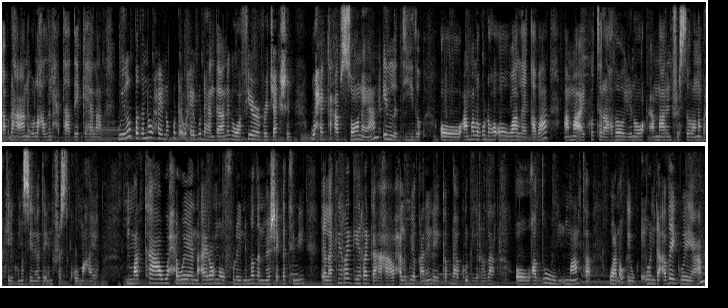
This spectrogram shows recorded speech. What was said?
gabdhaha aanay ula hadlin xataa hadday ka helaan? Wiilal badanna waxay igu dhaheen de aniga waa fear of rejection. Waxay ka cabsoonayaan in la diido oo ama lagu dhaho oo waa lay qabaa ama ay ku tiraahdo you know i'm not interested oo nambarkayga kuma siinayo de interest kuma hayo marka waxa weeyaan i don't know fulaynimadan meesha ka timi laakiin raggii ragga ahaa waxaa lagu yaqaana inay gabdhaha ku dhiiradaan. Oo hadduu maanta waan ogay wandha adeyg weeyaan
